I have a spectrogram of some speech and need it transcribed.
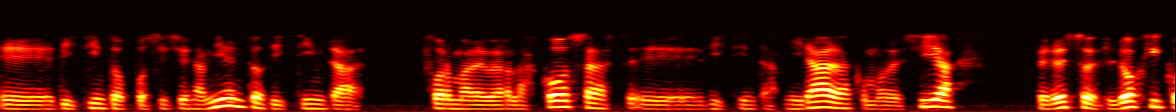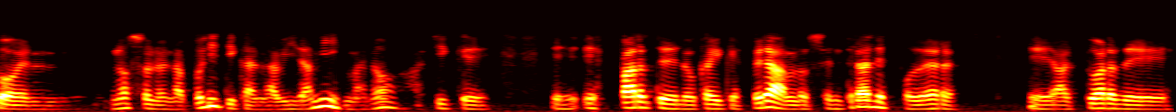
eh, distintos posicionamientos, distintas formas de ver las cosas, eh, distintas miradas, como decía, pero eso es lógico en, no solo en la política, en la vida misma, ¿no? Así que eh, es parte de lo que hay que esperar. Lo central es poder actuar de,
